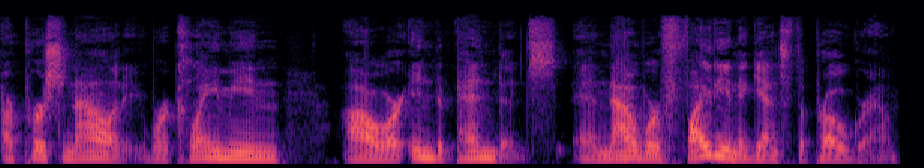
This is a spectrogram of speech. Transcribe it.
our personality. We're claiming our independence, and now we're fighting against the program.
